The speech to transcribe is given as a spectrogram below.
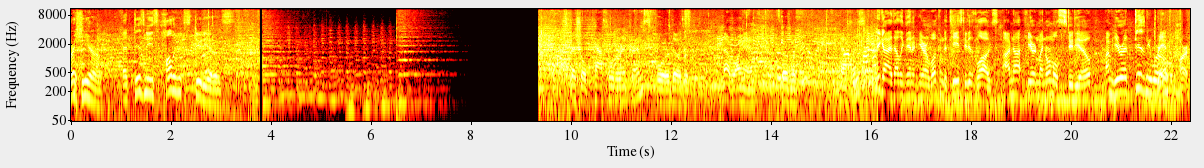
We're here at Disney's Hollywood Studios. Special pass holder entrance for those with, not wrong hand, those with passes. Hey guys, Alexander here and welcome to TA Studios Vlogs. I'm not here in my normal studio, I'm here at Disney World. Grand Park,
